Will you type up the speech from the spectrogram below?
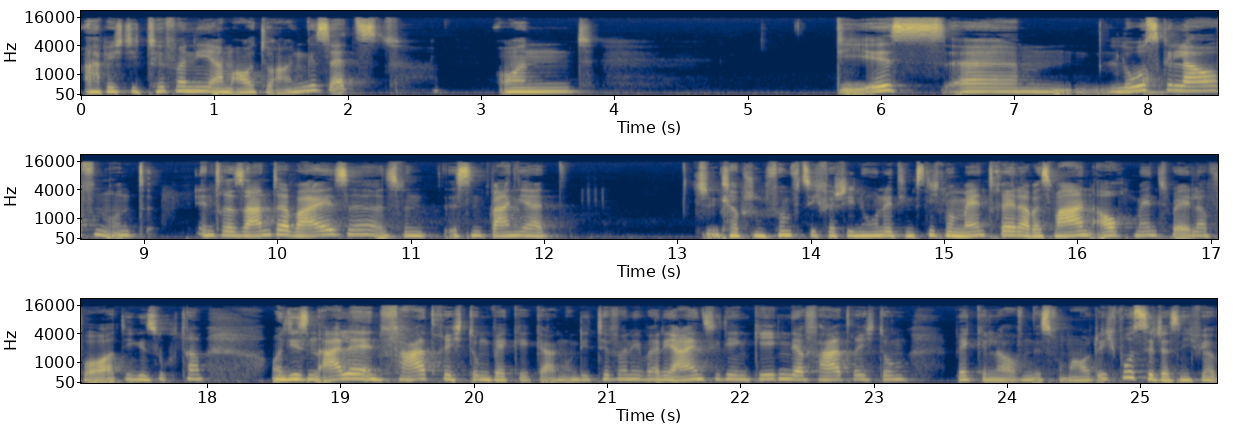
habe ich die Tiffany am Auto angesetzt und die ist ähm, losgelaufen und interessanterweise, es, sind, es waren ja, ich glaube schon 50 verschiedene Hundeteams, nicht nur Mantrailer, aber es waren auch Mantrailer vor Ort, die gesucht haben. Und die sind alle in Fahrtrichtung weggegangen. Und die Tiffany war die Einzige, die entgegen der Fahrtrichtung weggelaufen ist vom Auto. Ich wusste das nicht. Wir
